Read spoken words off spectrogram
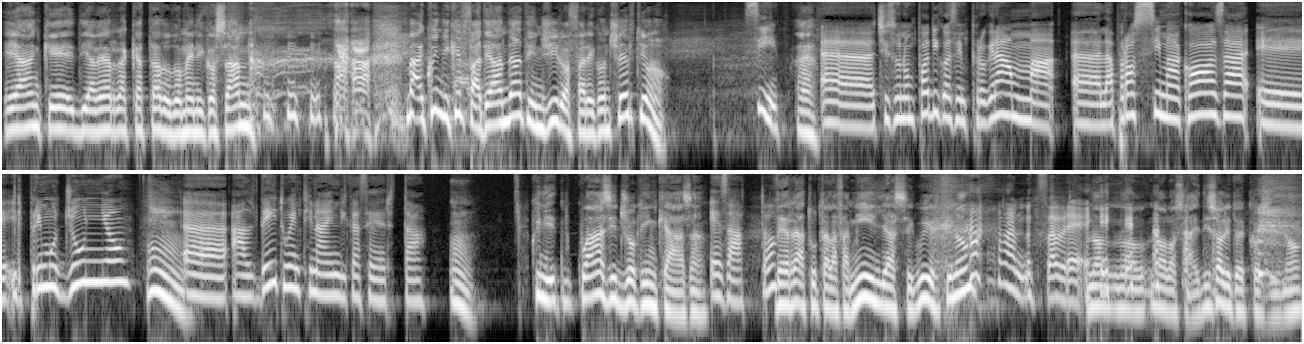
e anche di aver raccattato Domenico Sanna. Ma quindi che fate? Andate in giro a fare concerti o no? Sì, Eh. eh, ci sono un po' di cose in programma. Eh, la prossima cosa è il primo giugno Mm. eh, al Day 29 di Caserta. Mm. Quindi quasi giochi in casa. Esatto. Verrà tutta la famiglia a seguirti, no? non saprei. No, no, no, lo sai, di solito è così, no?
